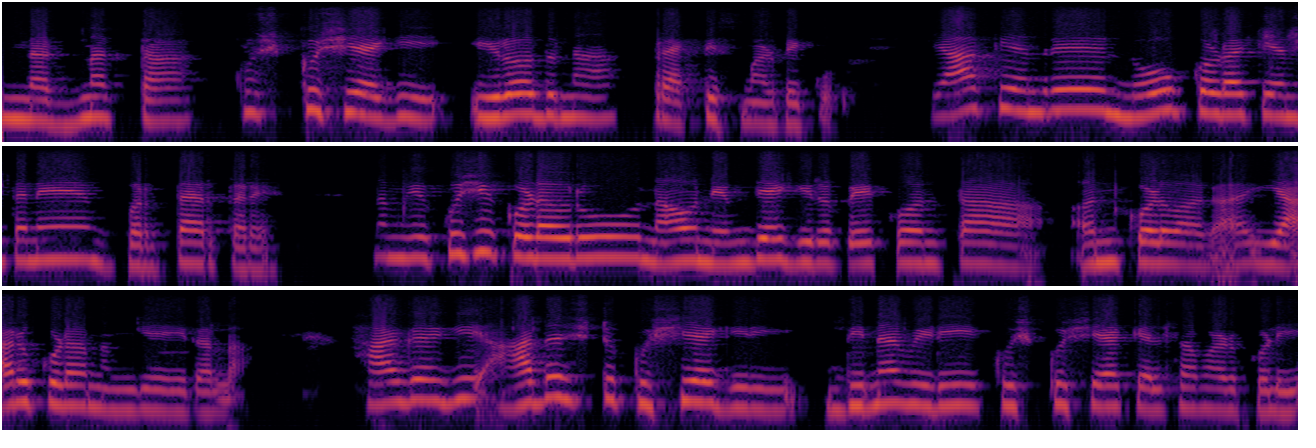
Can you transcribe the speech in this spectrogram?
ನಗ್ನಗ್ತಾ, ಖುಷಿ ಖುಷಿಯಾಗಿ ಇರೋದನ್ನ ಪ್ರಾಕ್ಟೀಸ್ ಮಾಡ್ಬೇಕು. ಯಾಕೆ ಅಂದ್ರೆ ನೋವು ಕೊಡಕ್ಕೆ ಅಂತಾನೆ ಬರ್ತಾ ಇರ್ತಾರೆ. ನಮ್ಗೆ ಖುಷಿ ಕೊಡೋರು ನಾವು ನೆಮ್ಮದಿಯಾಗಿರಬೇಕು ಅಂತ ಅನ್ಕೊಳ್ಳುವಾಗ ಯಾರು ಕೂಡ ನಮ್ಗೆ ಇರಲ್ಲ. ಹಾಗಾಗಿ ಆದಷ್ಟು ಖುಷಿಯಾಗಿರಿ, ದಿನವಿಡೀ ಖುಷಿ ಖುಷಿಯಾಗಿ ಕೆಲಸ ಮಾಡ್ಕೊಳ್ಳಿ.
